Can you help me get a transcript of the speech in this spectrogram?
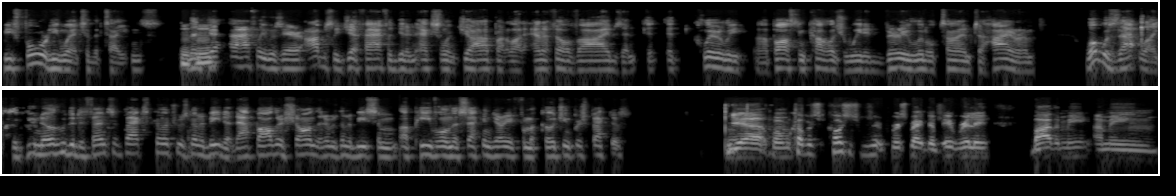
before he went to the Titans. Mm-hmm. Then Jeff Hafley was there. Obviously, Jeff Hafley did an excellent job, brought a lot of NFL vibes, and it, it clearly uh, Boston College waited very little time to hire him. What was that like? Did you know who the defensive backs coach was going to be? Did that bother Shaun that there was going to be some upheaval in the secondary from a coaching perspective? Yeah, from a coach's perspective, it really bothered me. I mean,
